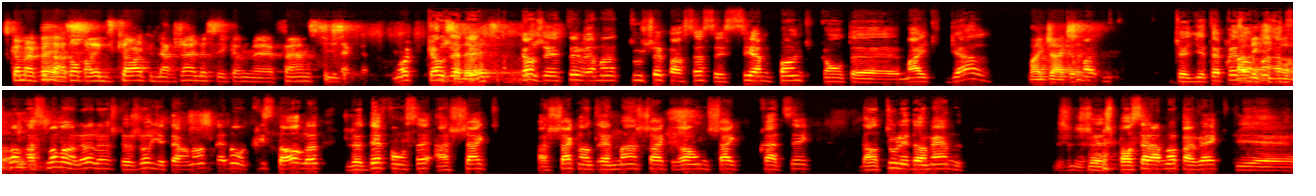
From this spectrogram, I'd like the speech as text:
c'est comme un peu Ben, tantôt, on parlait du cœur et de l'argent, là, c'est comme euh, fans l'athlète. Moi, quand j'ai été, quand j'ai été vraiment touché par ça, c'est CM Punk contre euh, Mike Gall. Mike Jackson. Qu'il était présentement, Ah, qui- à ce, moment- à ce moment-là, là, je te jure, il était en entraînement au Tristar. Là, je le défonçais à chaque, à chaque entraînement, chaque round, chaque pratique, dans tous les domaines. Je, je- je passais la mop avec, puis euh,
